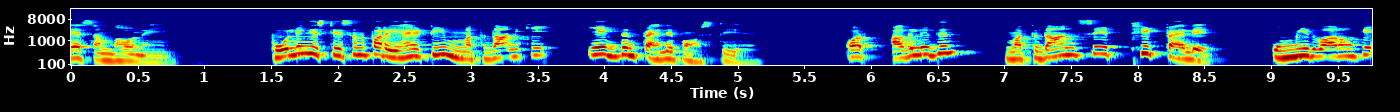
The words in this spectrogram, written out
यह संभव नहीं। पोलिंग स्टेशन पर यह टीम मतदान की एक दिन पहले पहुँचती है और अगले दिन मतदान से ठीक पहले उम्मीदवारों के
